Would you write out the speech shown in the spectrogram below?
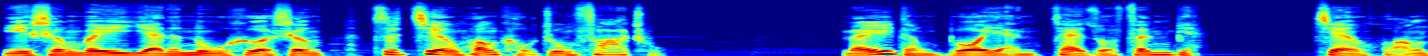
一声威严的怒喝声自剑皇口中发出，没等伯言再做分辨，剑皇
